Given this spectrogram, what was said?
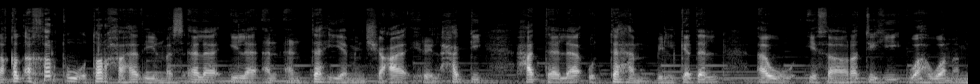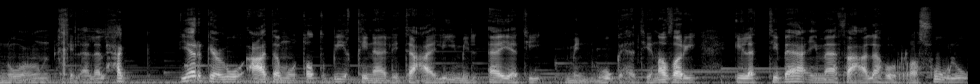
لقد أخرت طرح هذه المسألة إلى أن أنتهي من شعائر الحج حتى لا أتهم بالجدل أو إثارته وهو ممنوع خلال الحج. يرجع عدم تطبيقنا لتعاليم الآية من وجهة نظري إلى اتباع ما فعله الرسول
